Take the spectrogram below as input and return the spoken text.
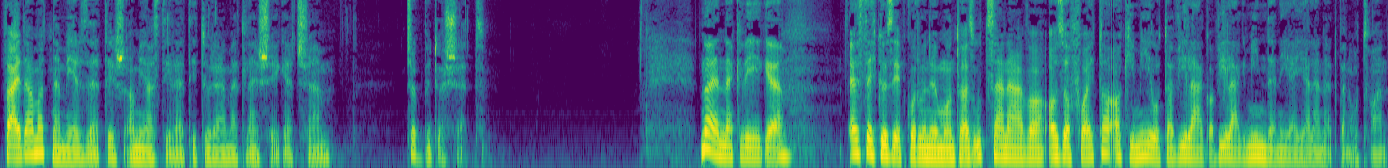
Fájdalmat nem érzett, és ami azt illeti türelmetlenséget sem. Csak büdöset. Na ennek vége. Ezt egy középkorú nő mondta az utcán állva, az a fajta, aki mióta világ a világ minden ilyen jelenetben ott van.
